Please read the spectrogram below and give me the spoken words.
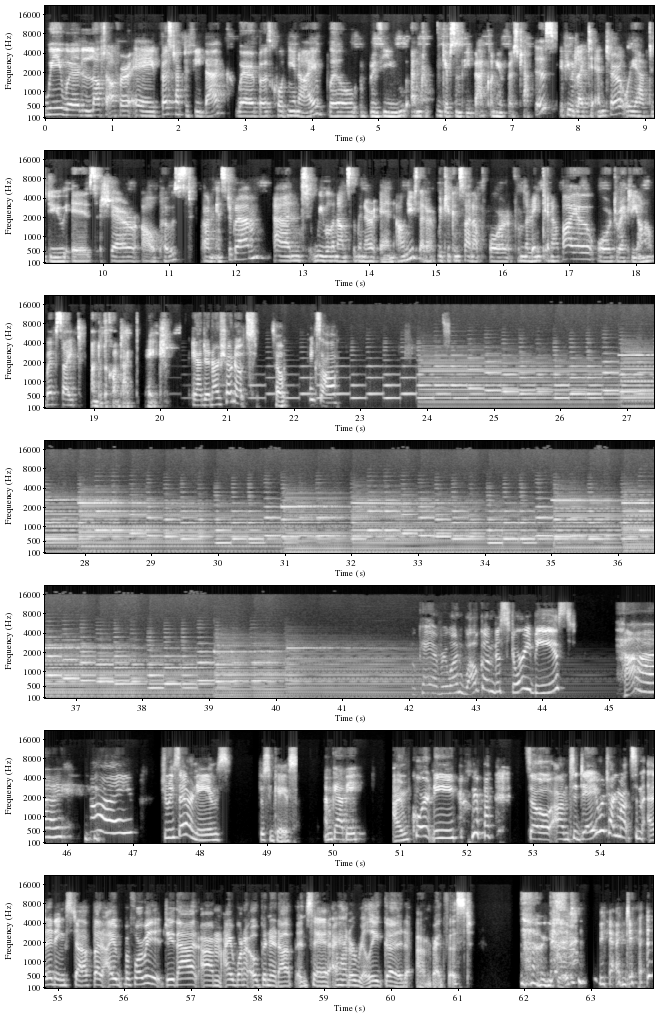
we would love to offer a first chapter feedback where both Courtney and I will review and give some feedback on your first chapters. If you would like to enter, all you have to do is share our post on Instagram and we will announce the winner in our newsletter, which you can sign up for from the link in our bio or directly on our website under the contact page. And in our show notes. So thanks all. Everyone. Welcome to Story Beast. Hi. Hi. Should we say our names just in case? I'm Gabby. I'm Courtney. so um, today we're talking about some editing stuff, but I before we do that, um, I want to open it up and say I had a really good um, breakfast. Oh, you did? yeah, I did.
